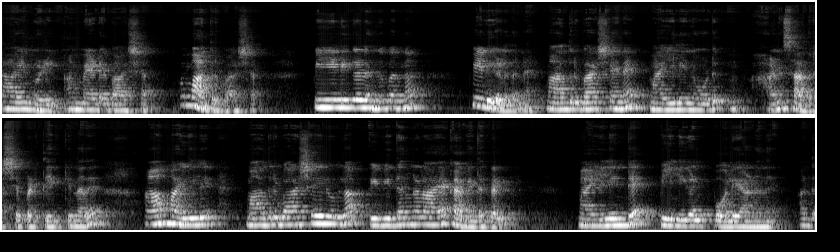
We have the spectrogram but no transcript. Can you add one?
തായ്മൊഴി അമ്മയുടെ ഭാഷ അപ്പോൾ മാതൃഭാഷ. പീലികൾ എന്ന് പറഞ്ഞാൽ പീലികൾ തന്നെ. മാതൃഭാഷേനെ മയിലിനോട് ആണ് സാദൃശ്യപ്പെടുത്തിയിരിക്കുന്നത്. ആ മയിൽ മാതൃഭാഷയിലുള്ള വിവിധങ്ങളായ കവിതകൾ മയിലിന്റെ പീലികൾ പോലെയാണെന്ന്. അത്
